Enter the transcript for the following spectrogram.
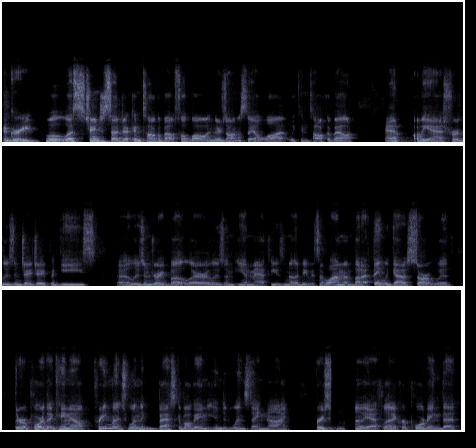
Agreed. Well, let's change the subject and talk about football. And there's honestly a lot we can talk about. Add Yeah. Robby Ashford losing JJ Pegues, uh, losing Dre Butler, losing Ian Matthews, another defensive lineman. But I think we got to start with the report that came out pretty much when the basketball game ended Wednesday night. Bruce Mhm. of the Athletic reporting that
